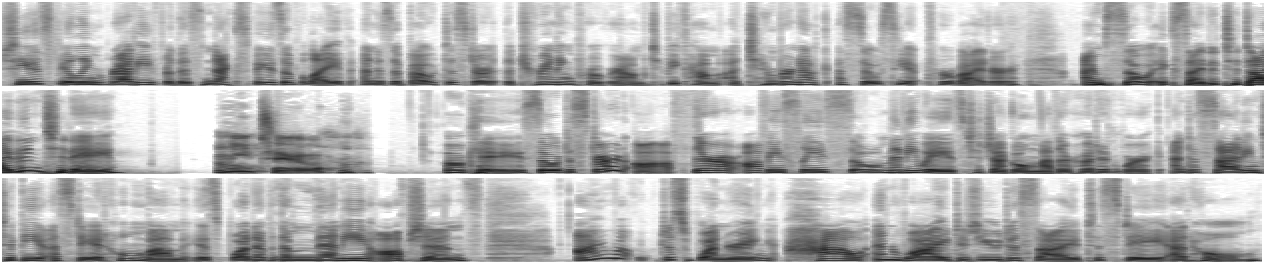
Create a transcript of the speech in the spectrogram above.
She is feeling ready for this next phase of life and is about to start the training program to become a Timbernook Associate Provider. I'm so excited to dive in today. Me too. okay, so to start off, there are obviously so many ways to juggle motherhood and work, and deciding to be a stay at home mom is one of the many options. I'm just wondering how and why did you decide to stay at home?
